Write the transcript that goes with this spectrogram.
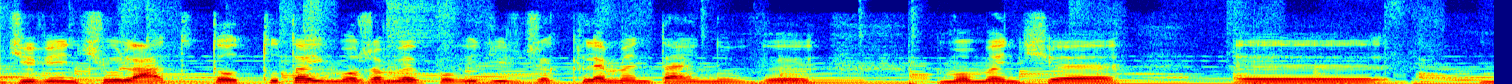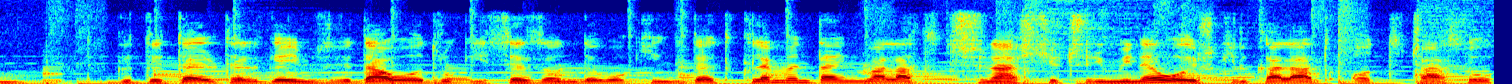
9 lat, to tutaj możemy powiedzieć, że Clementine w momencie e, gdy Telltale Games wydało drugi sezon The Walking Dead, Clementine ma lat 13, czyli minęło już kilka lat od czasu,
